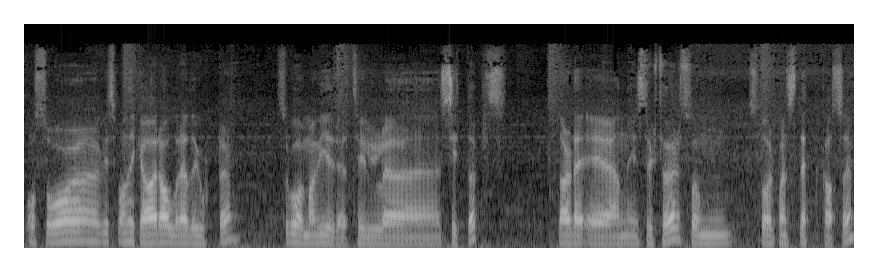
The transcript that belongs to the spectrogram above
Og så, hvis man ikke har allerede gjort det, så går man videre til uh, situps, der det er en instruktør som står på en steppkasse.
